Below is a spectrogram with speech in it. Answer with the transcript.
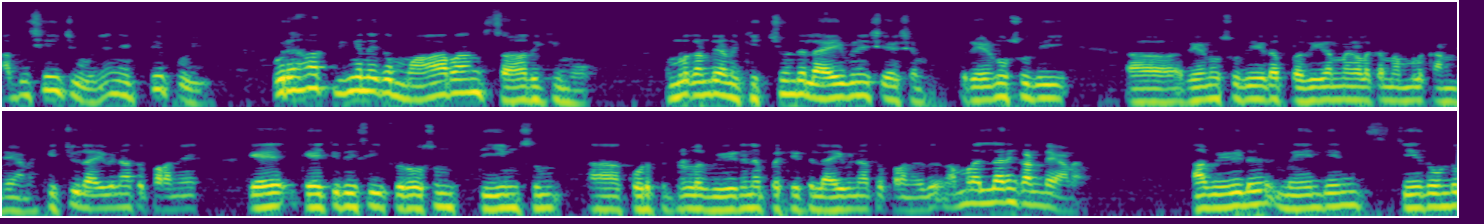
അതിശയിച്ചു പോയി ഞാൻ ഞെട്ടിപ്പോയി. ഒരാൾക്ക് ഇങ്ങനെയൊക്കെ മാറാൻ സാധിക്കുമോ? നമ്മൾ കണ്ടതാണ് കിച്ചുവിന്റെ ലൈവിന് ശേഷം രേണുസുതി രേണുസുതിയുടെ പ്രതികരണങ്ങളൊക്കെ നമ്മൾ കണ്ടതാണ്. കിച്ചു ലൈവിനകത്ത് പറഞ്ഞ് K K H D C ഫിറോസും ടീംസും കൊടുത്തിട്ടുള്ള വീടിനെ പറ്റിയിട്ട് ലൈവിനകത്ത് പറഞ്ഞത് നമ്മളെല്ലാവരും കണ്ടതാണ് ആ വീട് മെയിന്റെയിൻസ് ചെയ്തുകൊണ്ട്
